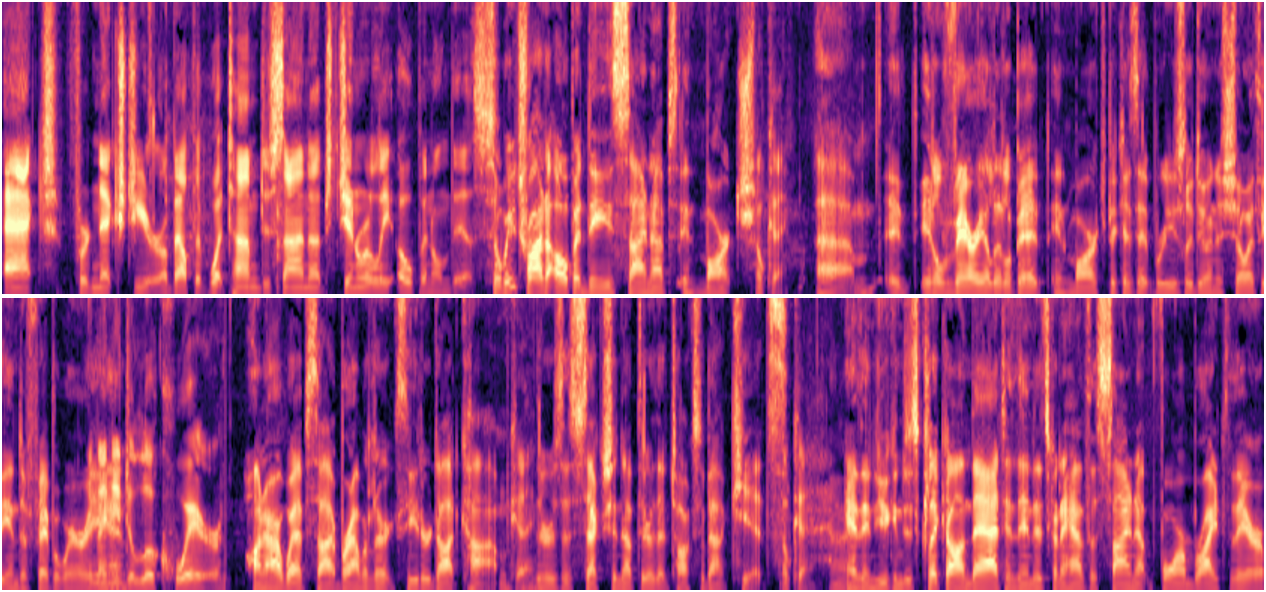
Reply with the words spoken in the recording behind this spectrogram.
act for next year? About the what time do signups generally open on this? So we try to open these signups in March. Okay. Um, it, it'll vary a little bit in March because it, we're usually doing a show at the end of February. And they need to look where. on our website, brownwoodlyrictheater.com. Okay. There's a section up there that talks about kids. Okay. All right. And then you can just click on that, and then it's going to have the sign up form right there.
